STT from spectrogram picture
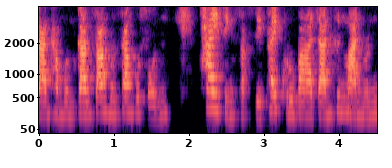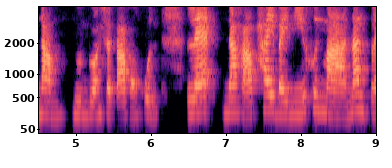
การทำบุญการสร้างบุญสร้างกุศลไพ่สิ่งศักดิ์สิทธิ์ไพ่ครูบาอาจารย์ขึ้นมาหนุนนำหนุนดวงชะตาของคุณ และนะคะไพ่ใบนี้ขึ้นมานั่นแปล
